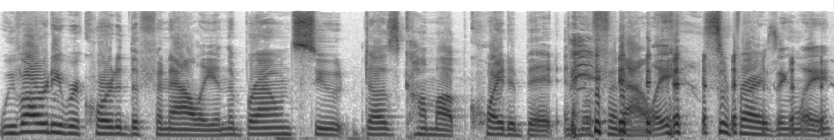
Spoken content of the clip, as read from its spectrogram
we've already recorded the finale, and the brown suit does come up quite a bit in the finale, surprisingly.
